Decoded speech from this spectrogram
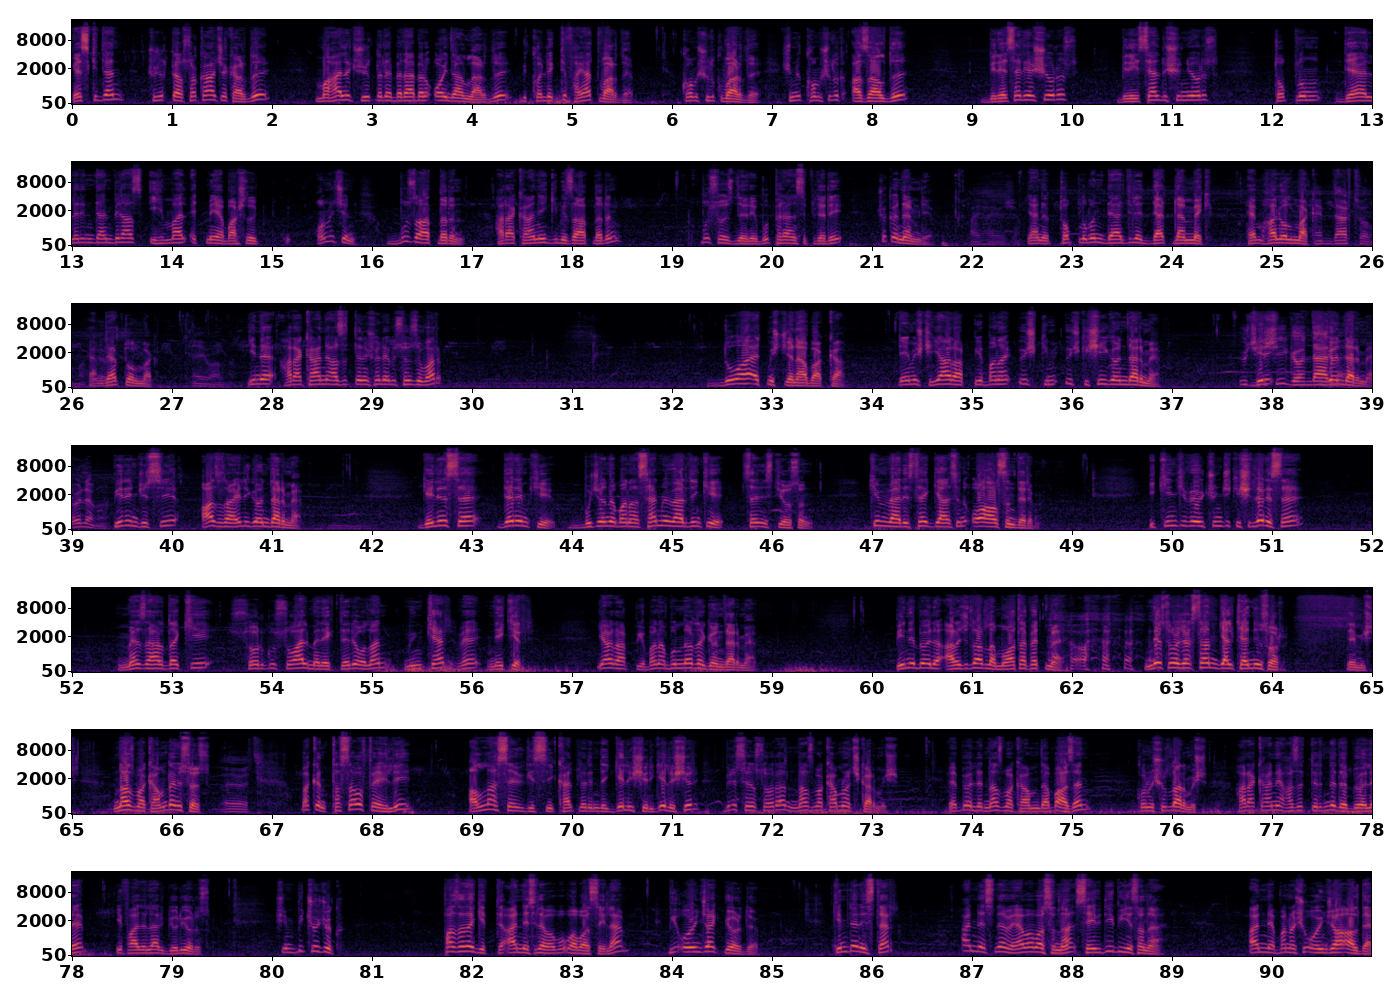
Eskiden çocuklar sokağa çıkardı, mahalle çocuklarıyla beraber oynarlardı. Bir kolektif hayat vardı. Komşuluk vardı. Şimdi komşuluk azaldı. Bireysel yaşıyoruz, bireysel düşünüyoruz. Toplum değerlerinden biraz ihmal etmeye başladık. Onun için bu zatların, Harakani gibi zatların bu sözleri, bu prensipleri çok önemli. Hay hay hocam. Yani toplumun derdiyle dertlenmek, hem hal olmak, Hem dert olmak. hem evet. dert olmak. Eyvallah. Yine Harakani Hazretleri'nin şöyle bir sözü var. Dua etmiş Cenab-ı Hakk'a. Demiş ki ya Rabbi bana üç, kim, üç kişiyi gönderme. Üç Biri- kişiyi gönderme. gönderme. Öyle mi? Birincisi Azrail'i gönderme. Gelirse derim ki bu canı bana sen mi verdin ki sen istiyorsun. Kim verdiyse gelsin o alsın derim. İkinci ve üçüncü kişiler ise mezardaki sorgu sual melekleri olan Münker ve Nekir. Ya Rabbi bana bunları da gönderme. Beni böyle aracılarla muhatap etme. ne soracaksan gel kendin sor demiş. Naz makamında bir söz. Evet. Bakın tasavvuf ehli Allah sevgisi kalplerinde gelişir gelişir bir süre sonra naz makamına çıkarmış. Ve böyle naz makamında bazen konuşurlarmış. Harakani Hazretlerinde de böyle ifadeler görüyoruz. Şimdi bir çocuk pazara gitti annesiyle bab- babasıyla bir oyuncak gördü. Kimden ister? Annesine veya babasına sevdiği bir insana. Anne bana şu oyuncağı al der.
